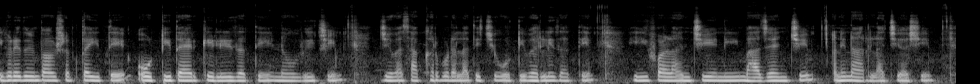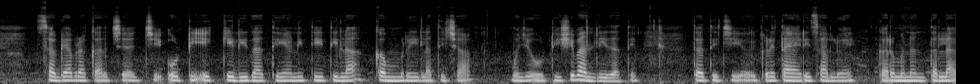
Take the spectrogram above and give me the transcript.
इकडे तुम्ही पाहू शकता इथे ओटी तयार केली जाते नवरीची. जेव्हा साखरपुड्याला तिची ओटी भरली जाते ही फळांची आणि भाज्यांची आणि नारळाची अशी. सगळ्या प्रकारच्याची ओटी एक केली जाते आणि ती तिला कमरेला तिच्या म्हणजे ओटीशी बांधली जाते. तर तिची इकडे तयारी चालू आहे. कारण मग नंतरला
